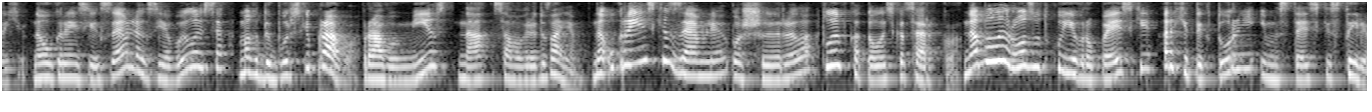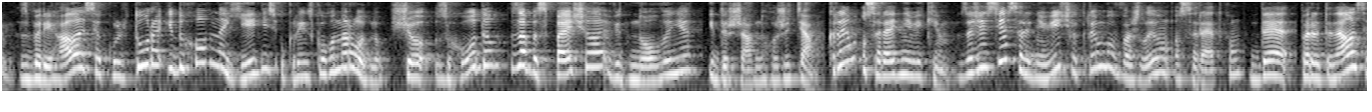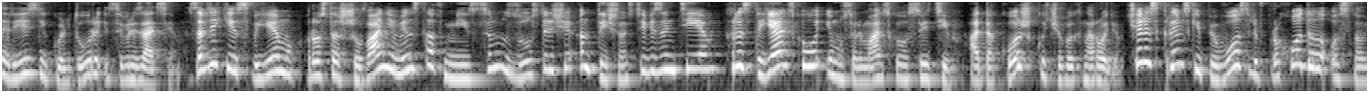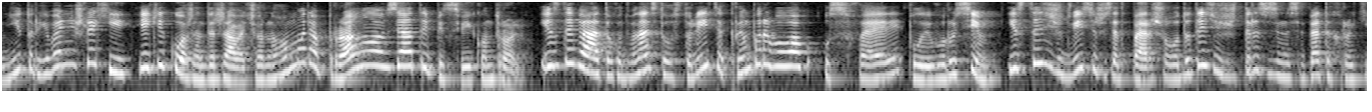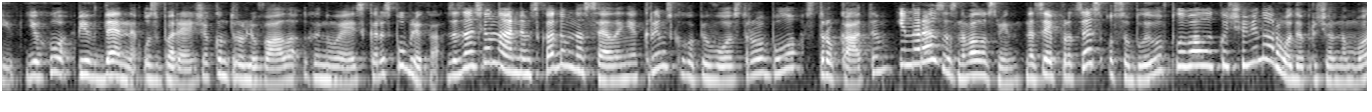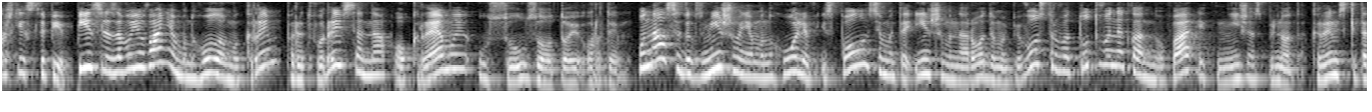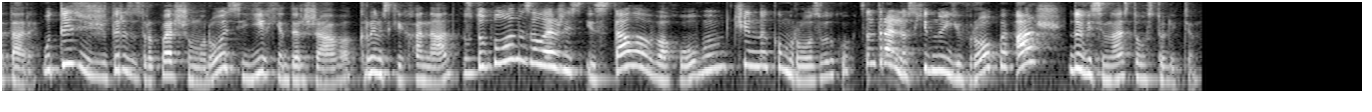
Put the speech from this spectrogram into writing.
країн-завойовників. На українських землях з'явилося магдебурзьке право, право міст на самоврядування. На українські землі поширила вплив католицька церква. Набули розвитку європейські архітектурні і мистецькі стилі. Зберігалася культура і духовна єдність українського народу, що згодом забезпечила відновлення і державного життя. Крим у середні віки за часів середньовіччя Крим був важливим осередком, де перетиналися різні культури і цивілізації. Завдяки своїй своєму розташуванні він став місцем зустрічі античності Візантія, християнського і мусульманського світів, а також кочових народів. Через Кримський півострів проходили основні торгівельні шляхи, які кожна держава Чорного моря прагнула взяти під свій контроль. Із 9-12 століття Крим перебував у сфері впливу Русі. Із 1261 до 1475 років його південне узбережжя контролювала Генуейська республіка. За національним складом населення Кримського півострова було строкатим і не раз зазнавало змін. На цей процес особливо впливали кочові народи причорноморських степів. Після завоювання монголами Крим перетворився на окремий усул Золотої Орди. Унаслідок змішування монголів із половцями та іншими народами півострова тут виникла нова етнічна спільнота кримські татари. У 1441 році їхня держава, Кримський ханат, здобула незалежність і стала ваговим чинником розвитку центрально-східної Європи аж до 18 століття.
